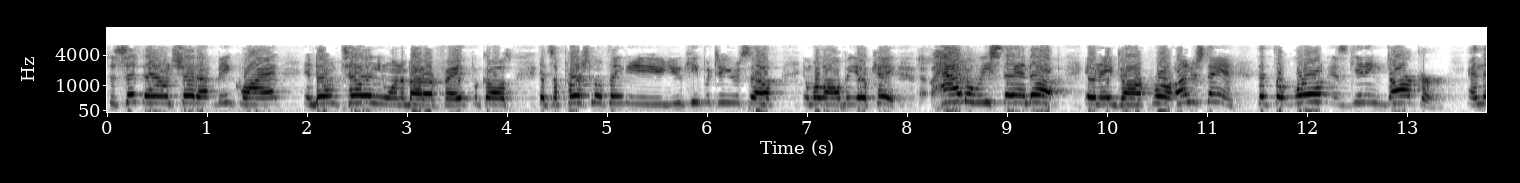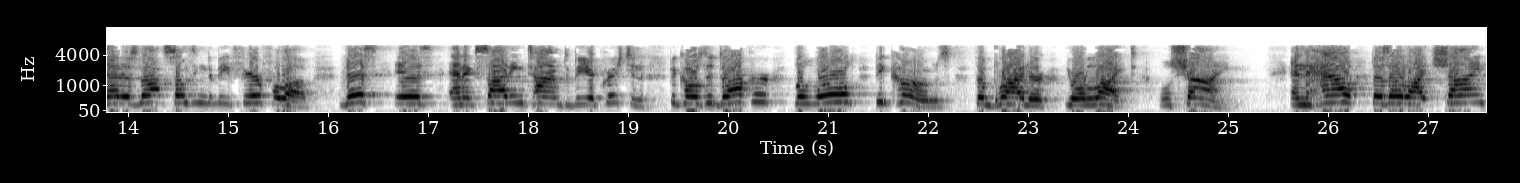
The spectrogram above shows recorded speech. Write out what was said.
to sit down, shut up, be quiet, and don't tell anyone about our faith because it's a personal thing to you. You keep it to yourself and we'll all be okay. How do we stand up in a dark world? Understand that the world is getting darker and that is not something to be fearful of. This is an exciting time to be a Christian because the darker the world becomes, the brighter your light will shine. And how does our light shine?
